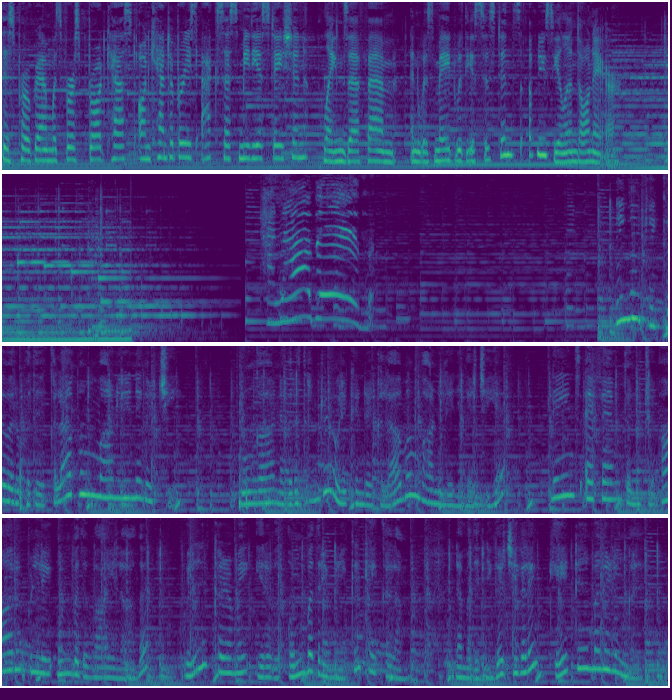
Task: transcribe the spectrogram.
This program was first broadcast on Canterbury's access media station, Plains FM, and was made with the assistance of New Zealand On Air. கலாபம் நீங்கள் கேட்கவிருப்பது கலாபம் வானொலி நிகழ்ச்சி பூங்கா நகரத்திலிருந்து ஒலிக்கின்ற கலாபம் வானொலி நிகழ்ச்சியை பிளேன்ஸ் எஃப்எம் தொண்ணூற்றி ஆறு புள்ளி ஒன்பது வாயிலாக வெள்ளிக்கிழமை இரவு ஒன்பதரை மணிக்கு கேட்கலாம். நமது நிகழ்ச்சிகளை கேட்டு மகிழுங்கள்.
